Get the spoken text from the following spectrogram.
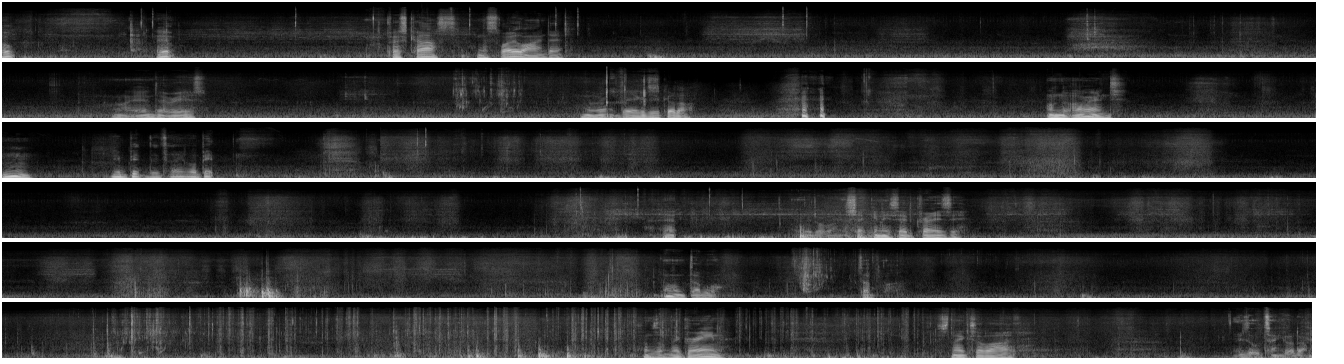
Oh. Yep. First cast on the slow line there. Oh yeah, there he is. Right there, he just got off. on the orange. Mmm. He bit the tail a bit. One shaking his head crazy. Oh, double. Double. One's on the green. Snake's alive. He's all tangled up.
